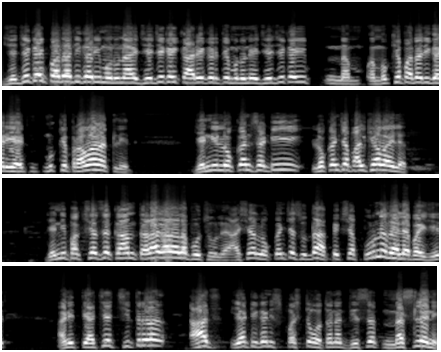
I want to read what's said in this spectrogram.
जे जे काही पदाधिकारी म्हणून आहे जे जे काही कार्यकर्ते म्हणून आहे जे जे काही मुख्य पदाधिकारी आहेत मुख्य प्रवाहातले आहेत, ज्यांनी लोकांसाठी लोकांच्या पालख्या वाहिल्यात ज्यांनी पक्षाचं काम तळागाळाला पोचवलं अशा लोकांच्या सुद्धा अपेक्षा पूर्ण झाल्या पाहिजेत आणि त्याचे चित्र आज या ठिकाणी स्पष्ट होताना दिसत नसल्याने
